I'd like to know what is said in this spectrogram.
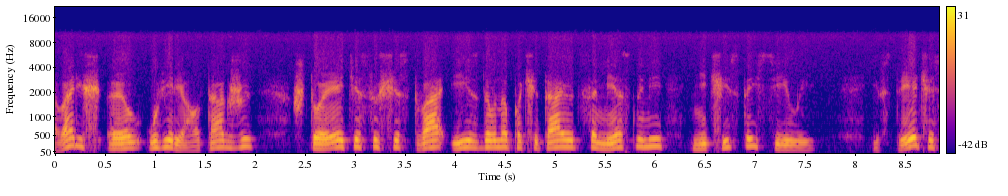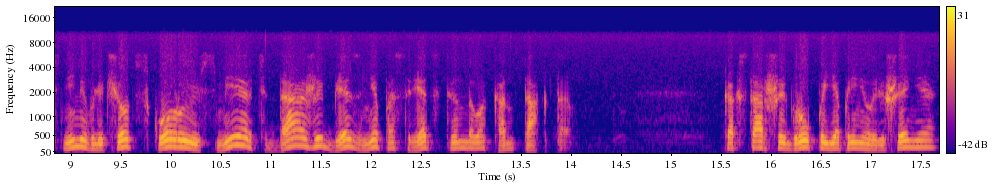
Товарищ Л уверял также, что эти существа издавна почитаются местными нечистой силой и встреча с ними влечет скорую смерть даже без непосредственного контакта. Как старшей группы я принял решение,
